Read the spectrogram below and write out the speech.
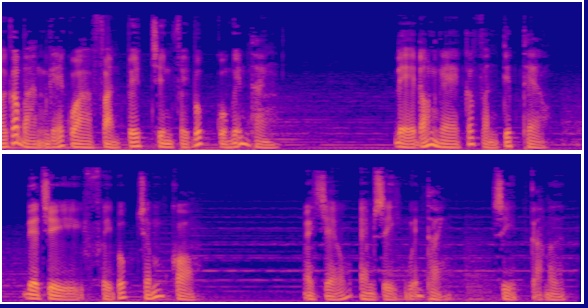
mời các bạn ghé qua fanpage trên Facebook của Nguyễn Thành để đón nghe các phần tiếp theo. Địa chỉ facebook.com Chéo MC Nguyễn Thành. Xin cảm ơn.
